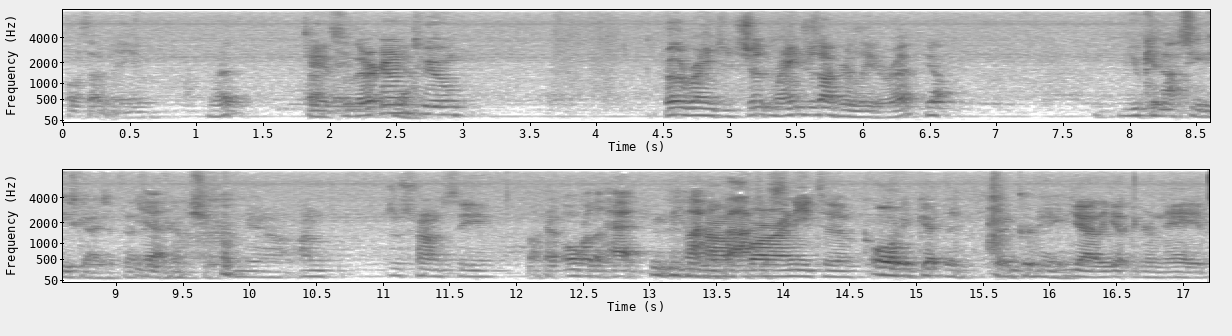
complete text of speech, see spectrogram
Without name. What? Okay, so they're going to. For the range, it's just ranges off your leader, right? Yep. You cannot see these guys if that's Yeah. what you're trying to shoot. Yeah, I'm just trying to see Okay, over the head. Mhm. Behind how your back. far is- I need to. Oh, to get the, the grenade. Yeah, to get the grenade.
